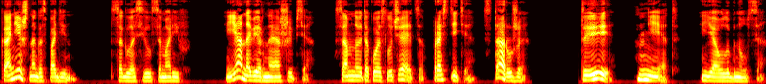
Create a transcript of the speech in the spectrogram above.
Конечно, господин, согласился Мариф. Я, наверное, ошибся. Со мной такое случается. Простите, стар уже. Ты? Нет, я улыбнулся.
